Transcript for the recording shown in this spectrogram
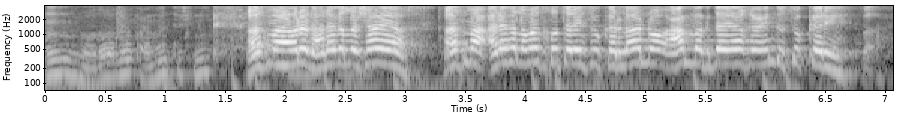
الموضوع ده عملت شنو؟ أسمع يا ولد عليك الله شايخ أسمع عليك الله ما تخط لي سكر لأنه عمك ده يا أخي عنده سكري صح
